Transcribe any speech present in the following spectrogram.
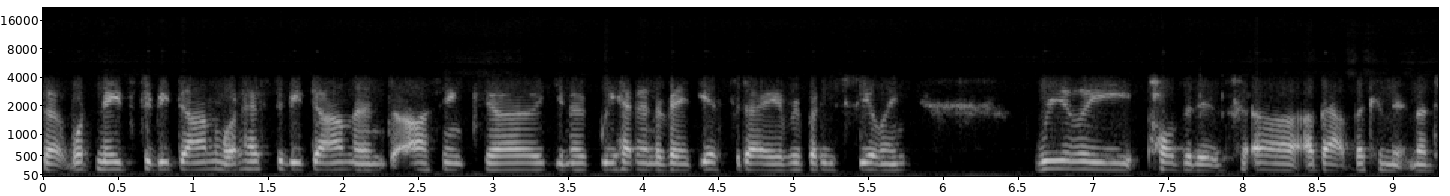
uh, what needs to be done, what has to be done, and I think uh, you know we had an event yesterday. Everybody's feeling really positive uh, about the commitment.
